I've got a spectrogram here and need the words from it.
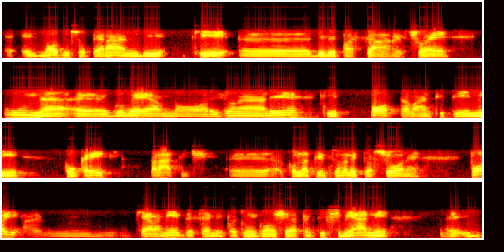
è, il modus operandi che eh, deve passare, cioè un eh, governo regionale che porta avanti temi concreti, pratici, eh, con l'attenzione alle persone. Poi mh, chiaramente Sammy, poi tu mi conosci da tantissimi anni, eh, il,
